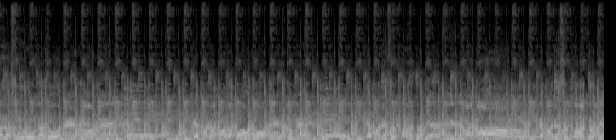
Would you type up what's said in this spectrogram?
તારા સોડા જોને રમે. એ તારા બાળકો જોને રમે. એ મારી સપાટ દેવી આલા. એ મારી સપાટ દેવી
